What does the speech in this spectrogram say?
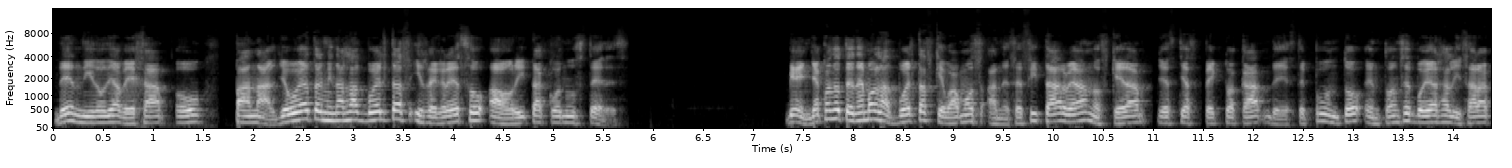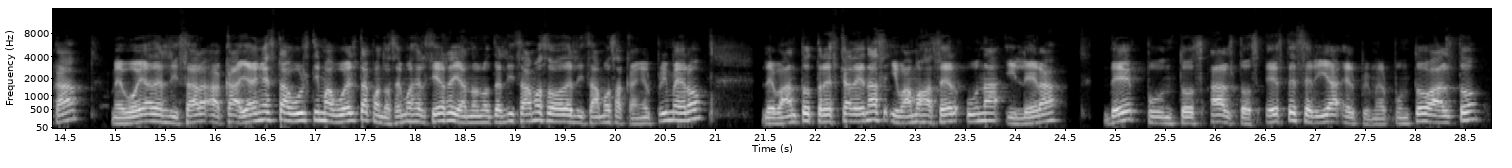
de nido de abeja o panal. Yo voy a terminar las vueltas y regreso ahorita con ustedes. Bien, ya cuando tenemos las vueltas que vamos a necesitar, vean, nos queda este aspecto acá de este punto. Entonces voy a realizar acá, me voy a deslizar acá. Ya en esta última vuelta, cuando hacemos el cierre, ya no nos deslizamos o deslizamos acá en el primero. Levanto tres cadenas y vamos a hacer una hilera de puntos altos. Este sería el primer punto alto.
